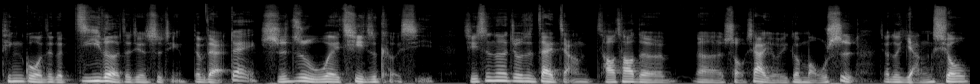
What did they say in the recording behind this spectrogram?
听过这个鸡肋这件事情，对不对？对，食之无味，弃之可惜。其实呢，就是在讲曹操的呃手下有一个谋士叫做杨修。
